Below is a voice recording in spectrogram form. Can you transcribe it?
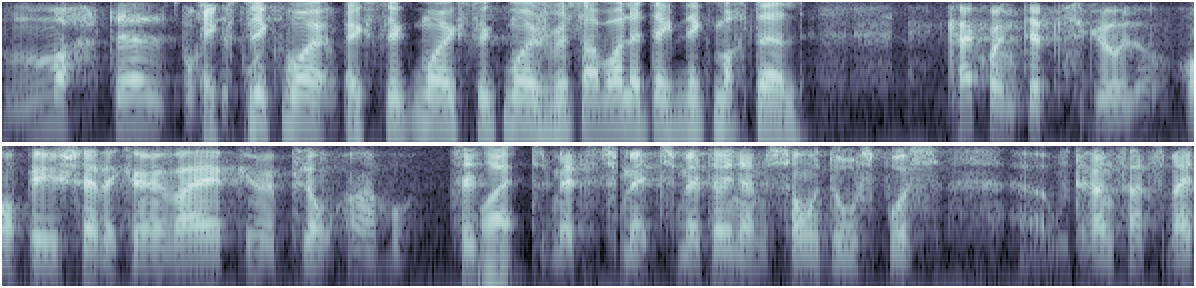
mortelle pour Explique-moi, explique-moi, explique-moi. Je veux savoir la technique mortelle quand on était petit gars, on pêchait avec un verre et un plomb en bas. Tu, tu, mettais un hameçon 12 pouces euh, ou 30 cm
